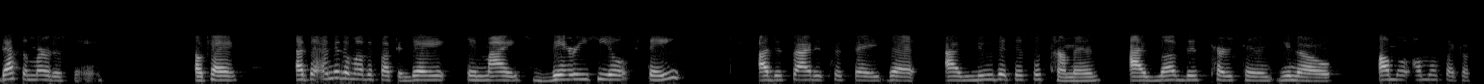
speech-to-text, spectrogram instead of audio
that's a murder scene. Okay? At the end of the motherfucking day, in my very healed state, I decided to say that I knew that this was coming. I love this person, you know, almost almost like a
